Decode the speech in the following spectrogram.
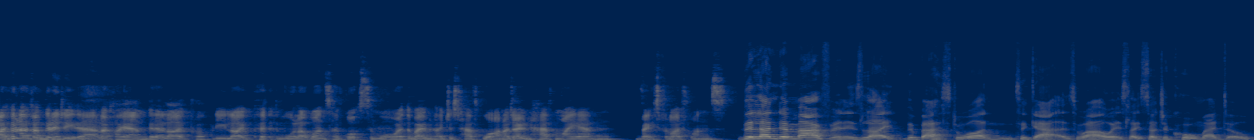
I feel like I'm going to do that. Like, I am going to like properly like put them all. Like, once I've got some more. At the moment, I just have one. I don't have my um race for life ones. The London Marathon is like the best one to get as well. It's like such a cool medal.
